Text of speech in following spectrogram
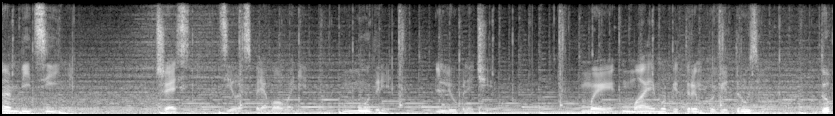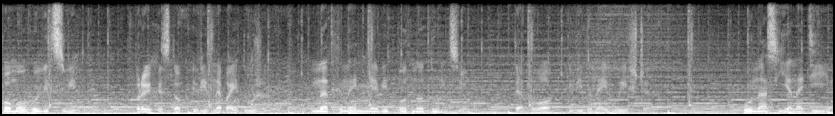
амбіційні, чесні, цілеспрямовані, мудрі, люблячі. Ми маємо підтримку від друзів, допомогу від світу, прихисток від небайдужих, натхнення від однодумців, тепло від найближчих. У нас є надія.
